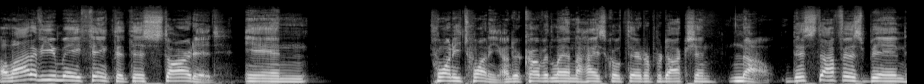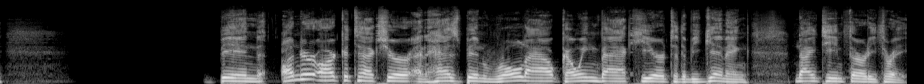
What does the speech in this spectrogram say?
A lot of you may think that this started in 2020 under COVID land, the high school theater production. No, this stuff has been been under architecture and has been rolled out going back here to the beginning, 1933.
